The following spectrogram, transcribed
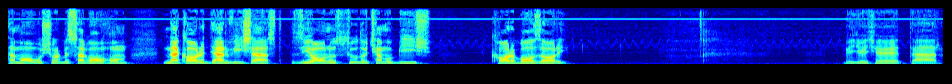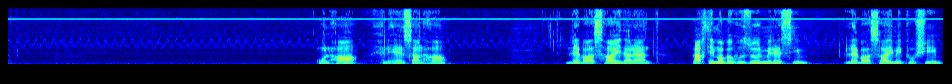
تمام و شرب سقاهم نه کار درویش است زیان و سود و کم و بیش. کار بازاری. میگه که در اونها یعنی انسان ها لباس هایی دارند. وقتی ما به حضور می‌رسیم لباس هایی می پوشیم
